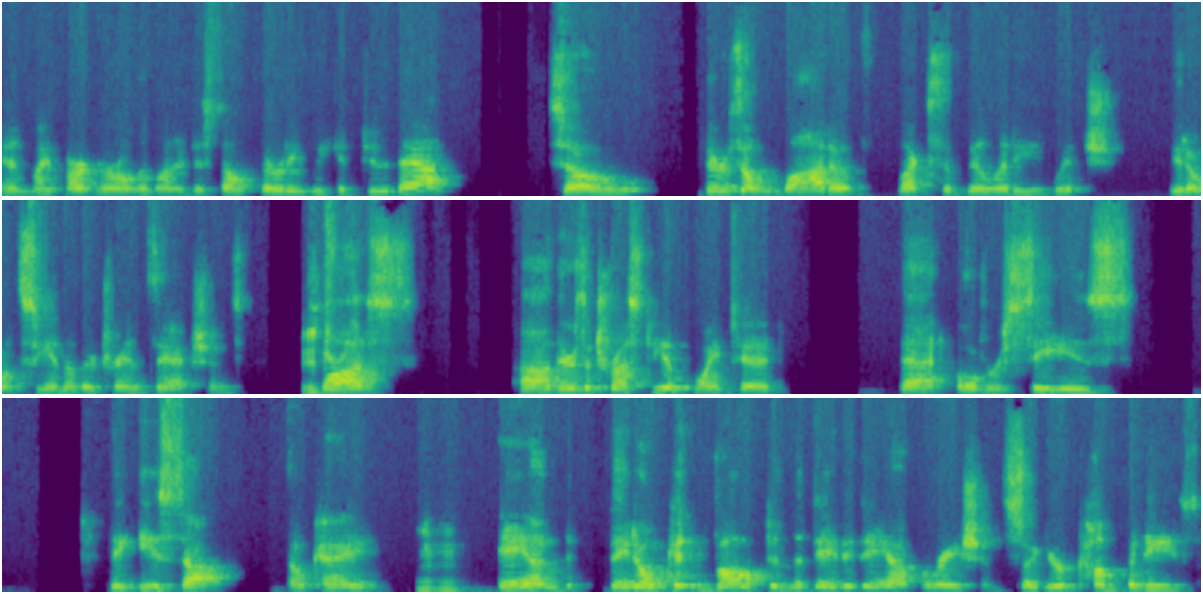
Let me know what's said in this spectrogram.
and my partner only wanted to sell 30, we could do that. So there's a lot of flexibility, which you don't see in other transactions. Plus, uh, there's a trustee appointed that oversees the ESOP, okay? Mhm. and they don't get involved in the day-to-day operations. So your company's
